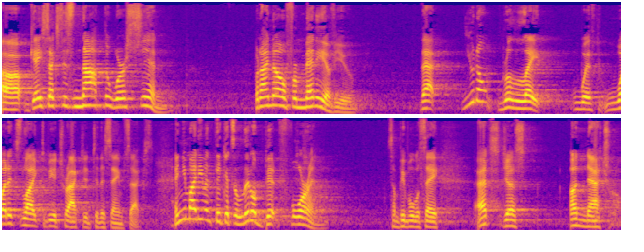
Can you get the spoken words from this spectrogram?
uh, gay sex is not the worst sin. But I know for many of you that you don't relate with what it's like to be attracted to the same sex. And you might even think it's a little bit foreign. Some people will say, that's just unnatural.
